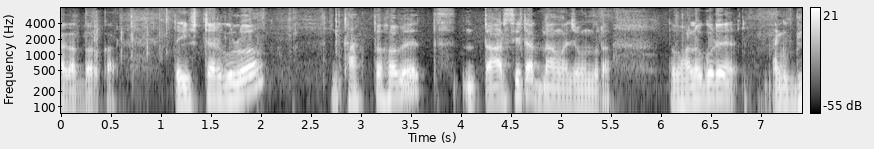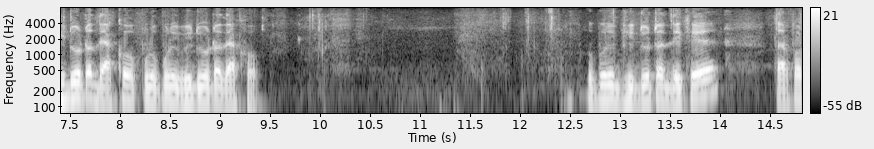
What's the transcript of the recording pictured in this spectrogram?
থাকার দরকার। তো স্টারগুলো থাকতে হবে, তার সেটার দাম আছে বন্ধুরা। তো ভালো করে এক ভিডিওটা দেখো, পুরোপুরি ভিডিওটা দেখো। পুরোপুরি ভিডিওটা দেখে তারপর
